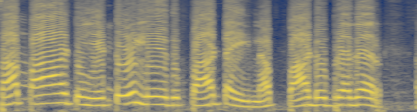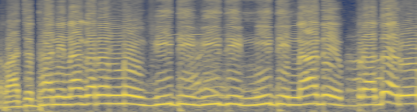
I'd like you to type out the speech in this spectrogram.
సాపాటు ఎటు లేదు పాటైన పాడు బ్రదర్. రాజధాని నగరంలో వీధి వీధి నీది నాదే బ్రదరు.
